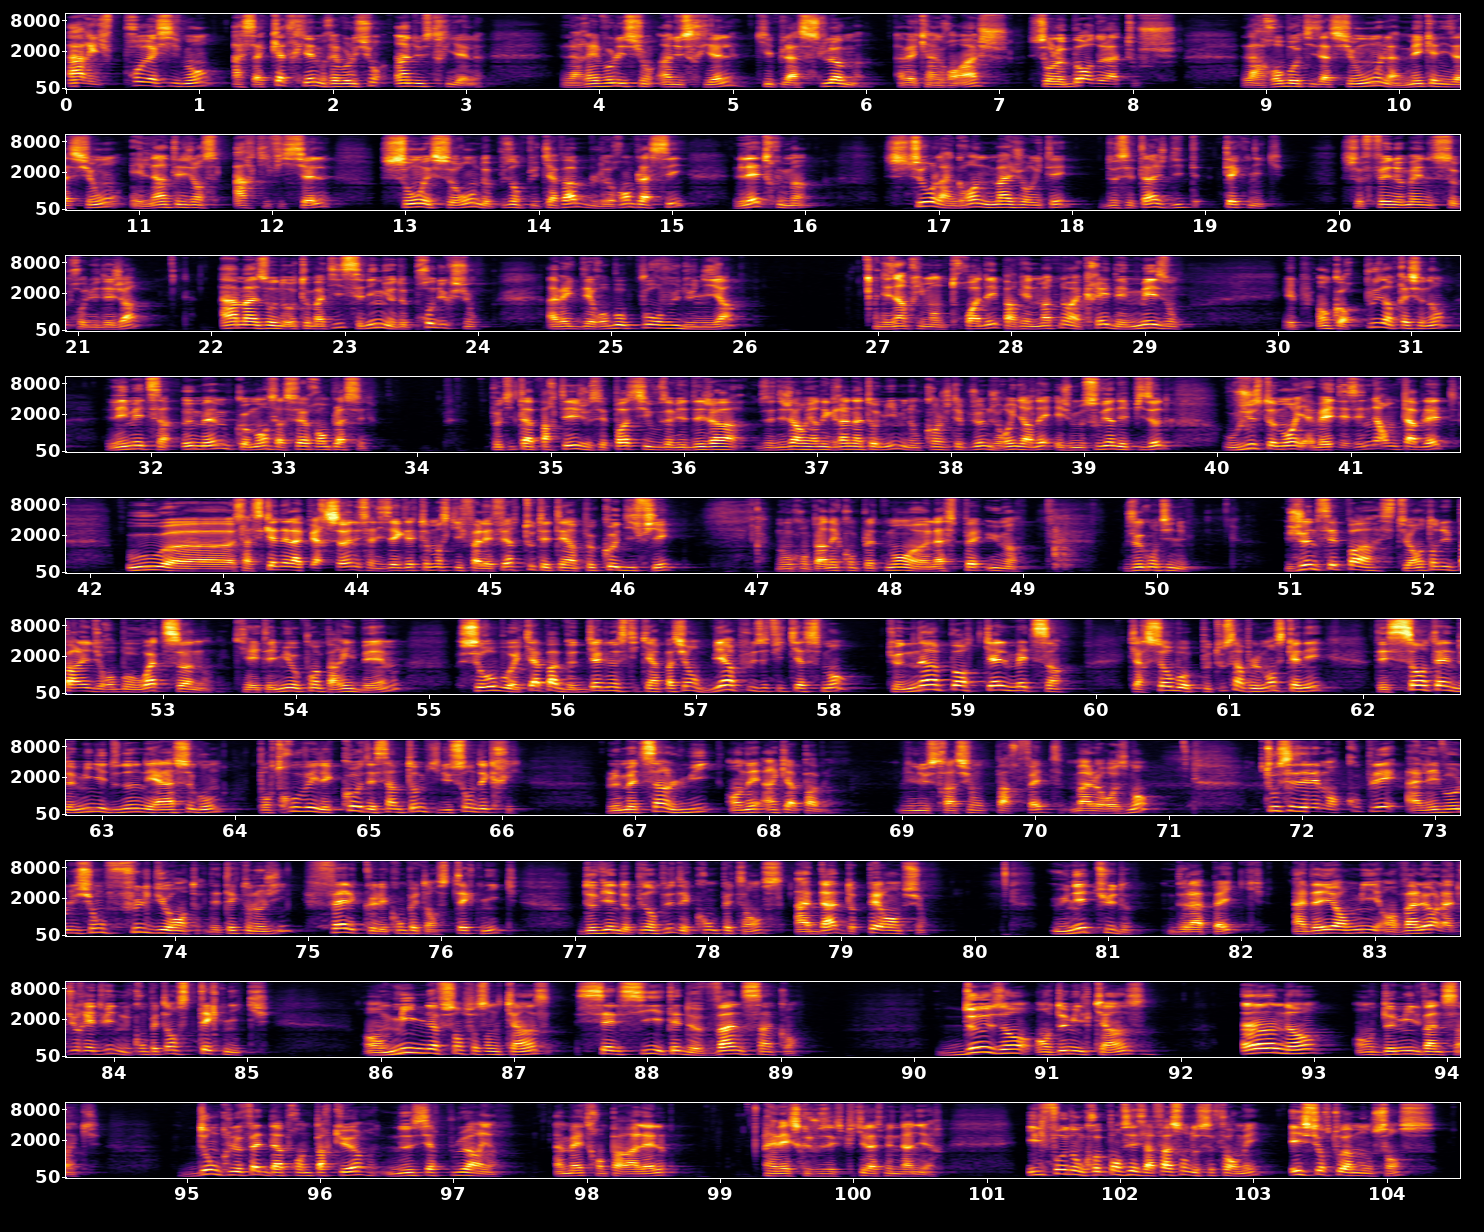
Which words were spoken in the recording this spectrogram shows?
arrive progressivement à sa quatrième révolution industrielle. La révolution industrielle qui place l'homme avec un grand H sur le bord de la touche. La robotisation, la mécanisation et l'intelligence artificielle sont et seront de plus en plus capables de remplacer l'être humain sur la grande majorité de ces tâches dites techniques. Ce phénomène se produit déjà. Amazon automatise ses lignes de production. Avec des robots pourvus d'une IA, des imprimantes 3D parviennent maintenant à créer des maisons. Et encore plus impressionnant, les médecins eux-mêmes commencent à se faire remplacer. Petit aparté, je sais pas si vous aviez déjà, vous avez déjà regardé Grey Anatomy, mais donc quand j'étais plus jeune, je regardais et je me souviens d'épisodes où justement il y avait des énormes tablettes où euh, ça scannait la personne et ça disait exactement ce qu'il fallait faire, tout était un peu codifié, donc on perdait complètement euh, l'aspect humain. Je continue. Je ne sais pas si tu as entendu parler du robot Watson qui a été mis au point par IBM. Ce robot est capable de diagnostiquer un patient bien plus efficacement que n'importe quel médecin, car ce robot peut tout simplement scanner des centaines de milliers de données à la seconde pour trouver les causes des symptômes qui lui sont décrits. Le médecin, lui, en est incapable. L'illustration parfaite, malheureusement. Tous ces éléments couplés à l'évolution fulgurante des technologies fait que les compétences techniques deviennent de plus en plus des compétences à date de péremption. Une étude de l'APEC a d'ailleurs mis en valeur la durée de vie d'une compétence technique. En 1975, celle-ci était de 25 ans. Deux ans en 2015, un an en 2025. Donc le fait d'apprendre par cœur ne sert plus à rien, à mettre en parallèle avec ce que je vous expliquais la semaine dernière. Il faut donc repenser sa façon de se former, et surtout à mon sens,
